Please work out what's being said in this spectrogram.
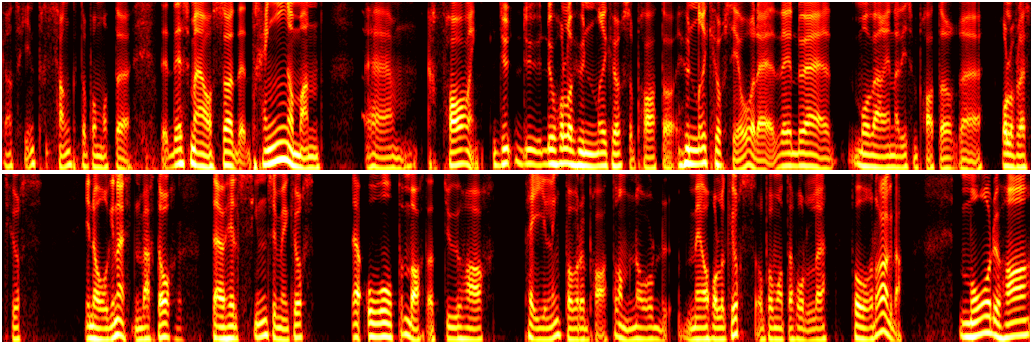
Ganske interessant å på en måte Det, det som er også det, Trenger man eh, erfaring? Du, du, du holder 100 kurs og prater 100 kurs i året. Det, det, du er, må være en av de som prater eh, holder flest kurs i Norge nesten hvert år. Det er jo helt sinnssykt mye kurs. Det er åpenbart at du har peiling på hva du prater om du- med å holde kurs, og på en måte holde foredrag, da. Må du ha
